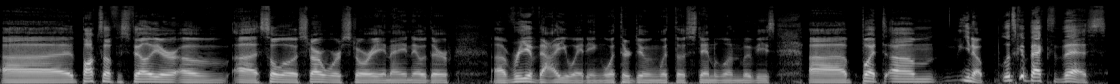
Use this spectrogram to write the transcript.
uh, box office failure of uh, Solo Star Wars story, and I know they're uh, reevaluating what they're doing with those standalone movies. Uh, but um, you know, let's get back to this.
